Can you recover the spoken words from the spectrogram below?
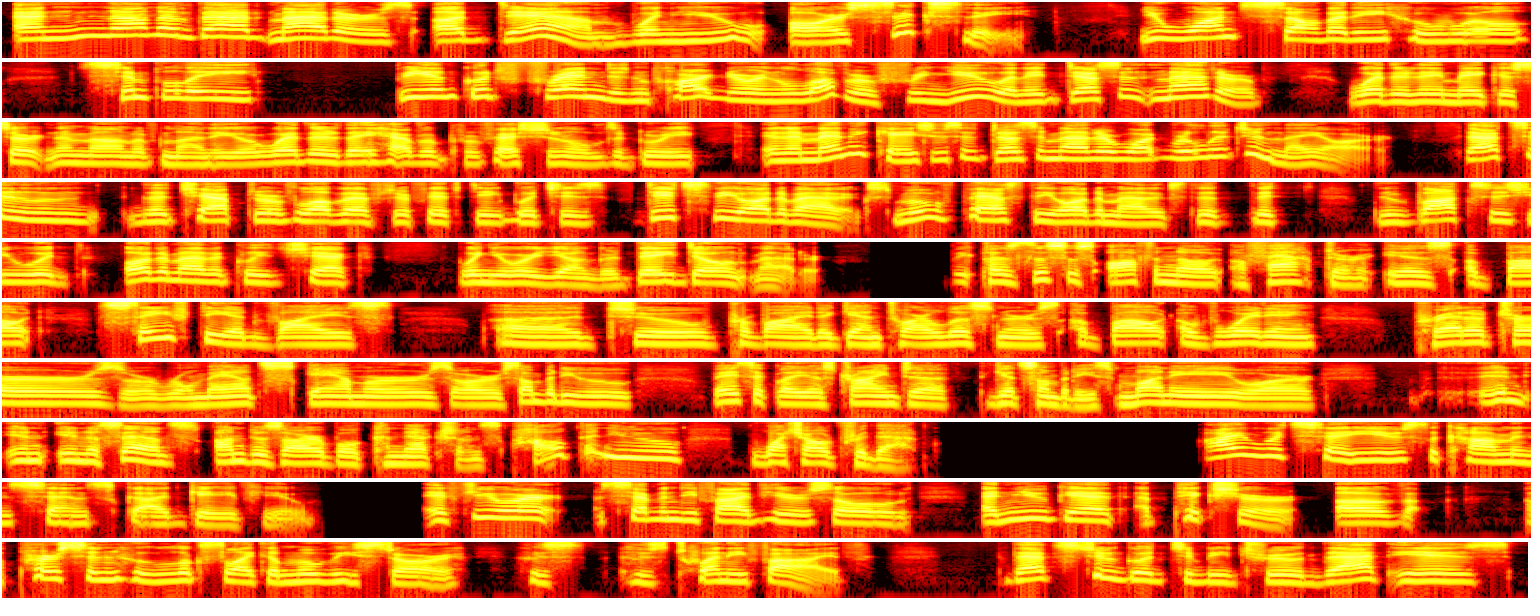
And none of that matters a damn when you are 60. You want somebody who will simply be a good friend and partner and lover for you. And it doesn't matter whether they make a certain amount of money or whether they have a professional degree. And in many cases, it doesn't matter what religion they are. That's in the chapter of Love After 50, which is ditch the automatics, move past the automatics, the, the, the boxes you would automatically check when you were younger. They don't matter because this is often a, a factor, is about safety advice uh, to provide again to our listeners about avoiding predators or romance scammers or somebody who basically is trying to get somebody's money or in, in, in a sense undesirable connections. How can you watch out for that? I would say use the common sense god gave you if you're 75 years old and you get a picture of a person who looks like a movie star who's who's 25 that's too good to be true. That is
